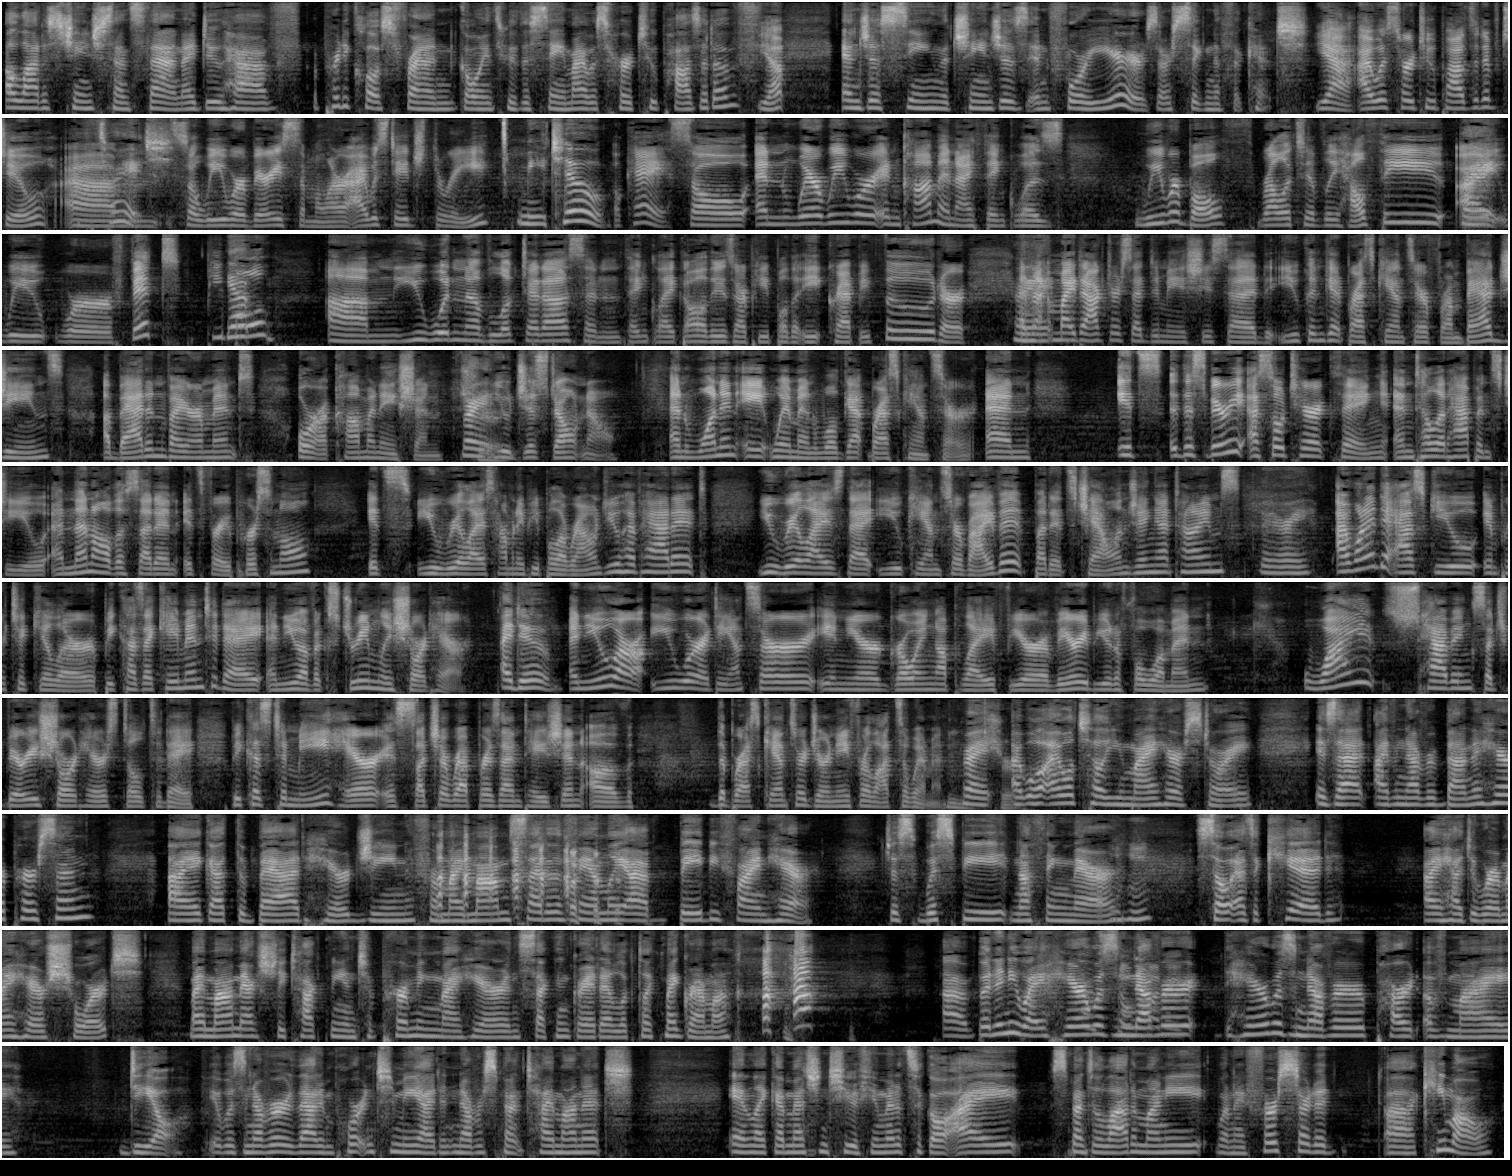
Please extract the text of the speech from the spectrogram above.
A lot has changed since then. I do have a pretty close friend going through the same. I was HER2 positive. Yep. and just seeing the changes in four years are significant. Yeah, I was HER2 positive too. Um, right. So we were very similar. I was stage three. Me too. Okay, so and where we were in common, I think, was we were both relatively healthy. I Right. we were fit people. Um, you wouldn't have looked at us and think like, oh, these are people that eat crappy food. Or and Right. my doctor said to me, she said, you can get breast cancer from bad genes, a bad environment, or a combination. Right. Sure. You just don't know. And one in eight women will get breast cancer, and it's this very esoteric thing until it happens to you and then all of a sudden it's very personal it's you realize how many people around you have had it. You realize that you can survive it but it's challenging at times. Very. i wanted to ask you in particular because i came in today and you have extremely short hair. I do. and you are you were a dancer in your growing up life. You're a very beautiful woman. Why having such very short hair still today? Because to me hair is such a representation of the breast cancer journey for lots of women Right. sure. I, well, I will tell you my hair story is that I've never been a hair person. I got the bad hair gene from my mom's side of the family. I have baby fine hair, just wispy, nothing there. So as a kid, I had to wear my hair short. My mom actually talked me into perming my hair in second grade. I looked like my grandma. uh, but anyway, hair was so never hair was never part of my deal. It was never that important to me. I never spent time on it. And like I mentioned to you a few minutes ago, I spent a lot of money when I first started uh, chemo.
